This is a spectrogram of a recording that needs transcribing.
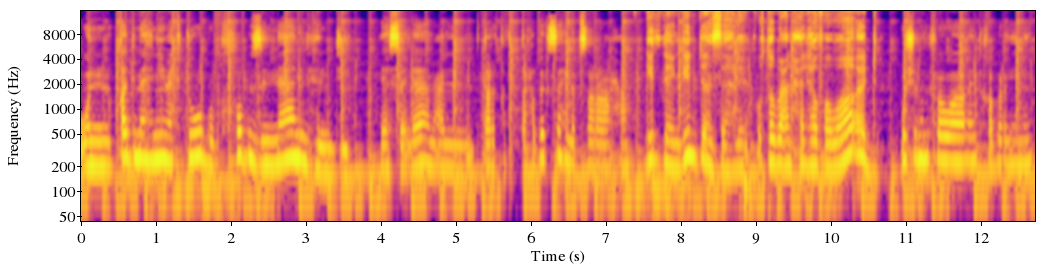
ونقدمه هني مكتوب بخبز النان الهندي. يا سلام على طريقة التحضير سهلة بصراحة. جدا جدا سهلة. وطبعا حلها فوائد. وش من الفوائد؟ خبريني.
